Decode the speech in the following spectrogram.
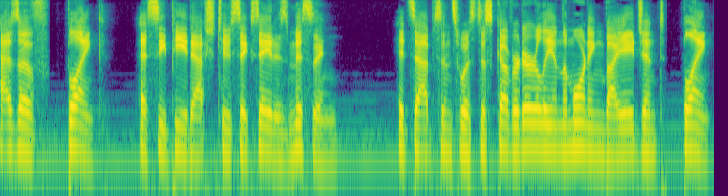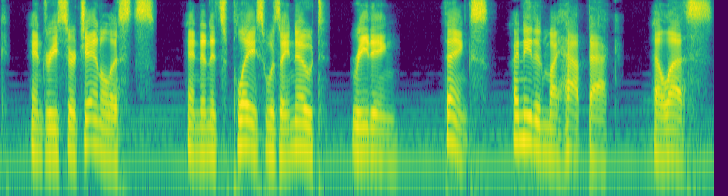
as of blank, SCP 268 is missing. Its absence was discovered early in the morning by Agent blank and research analysts, and in its place was a note reading, Thanks, I needed my hat back. LS.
